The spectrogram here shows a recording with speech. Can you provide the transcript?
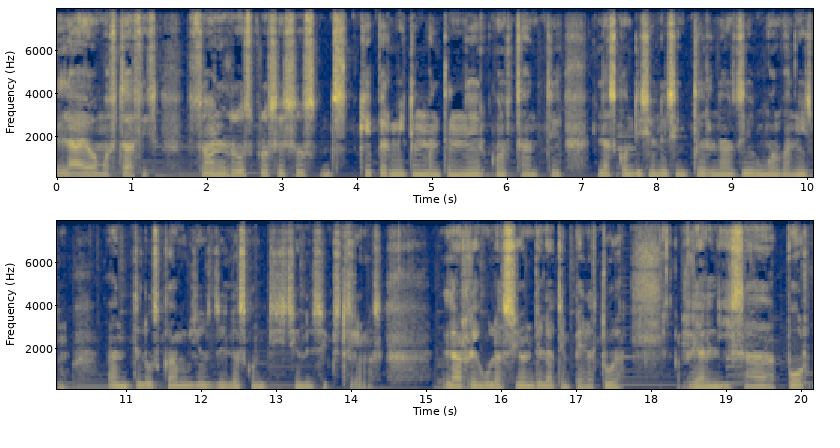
La homeostasis son los procesos que permiten mantener constantes las condiciones internas de un organismo ante los cambios de las condiciones extremas. La regulación de la temperatura realizada por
